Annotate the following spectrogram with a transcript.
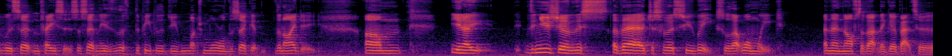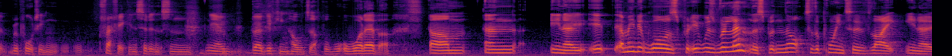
with certain faces so certainly the, the people that do much more on the circuit than I do um, you know, the news journalists are there just for those two weeks or that one week. and then after that they go back to reporting traffic incidents and you know Burger King holds up or, or whatever. Um, and you know, it. I mean, it was it was relentless, but not to the point of like you know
